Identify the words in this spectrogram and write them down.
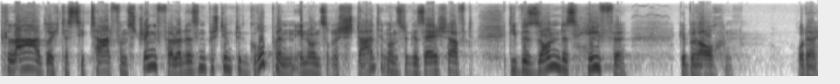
klar durch das Zitat von Stringfellow, das sind bestimmte Gruppen in unserer Stadt, in unserer Gesellschaft, die besonders Hilfe gebrauchen. Oder,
